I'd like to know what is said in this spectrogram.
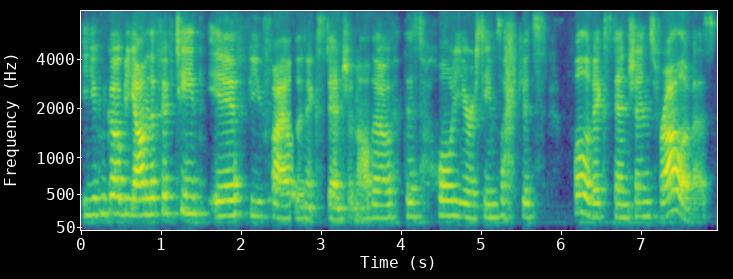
you can go beyond the 15th if you filed an extension, although this whole year seems like it's full of extensions for all of us.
